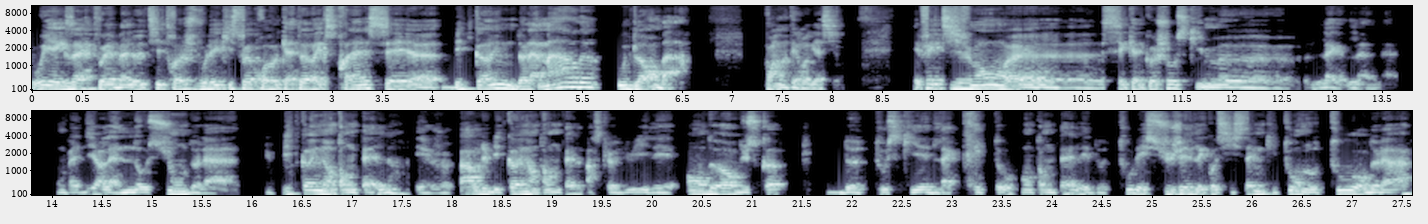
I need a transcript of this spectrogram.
Oui, exact. Ouais, bah, le titre, je voulais qu'il soit provocateur exprès, c'est euh, Bitcoin de la marde ou de l'or Point d'interrogation. Effectivement, euh, c'est quelque chose qui me, on va dire la notion de la du Bitcoin en tant que tel, et je parle du Bitcoin en tant que tel parce que lui, il est en dehors du scope de tout ce qui est de la crypto en tant que tel et de tous les sujets de l'écosystème qui tournent autour de la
